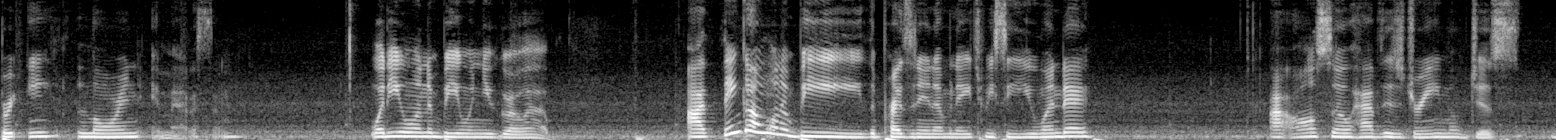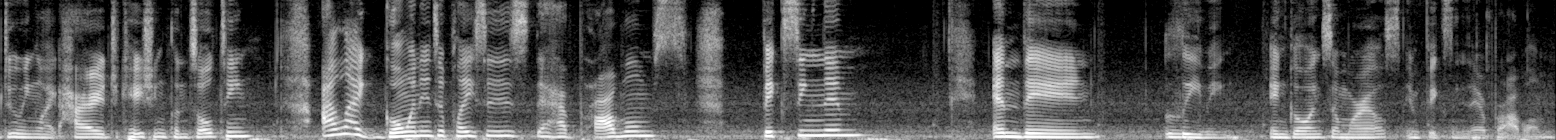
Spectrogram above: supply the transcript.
Brittany, Lauren, and Madison. What do you want to be when you grow up? I think I want to be the president of an HBCU one day. I also have this dream of just doing like higher education consulting. I like going into places that have problems, fixing them, and then leaving and going somewhere else and fixing their problem.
